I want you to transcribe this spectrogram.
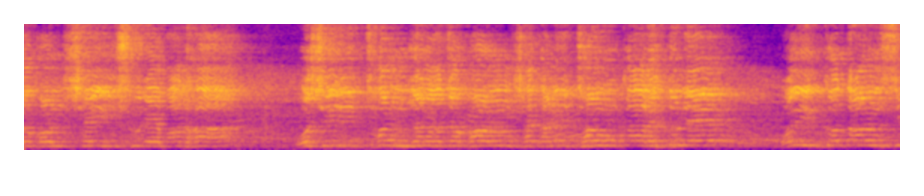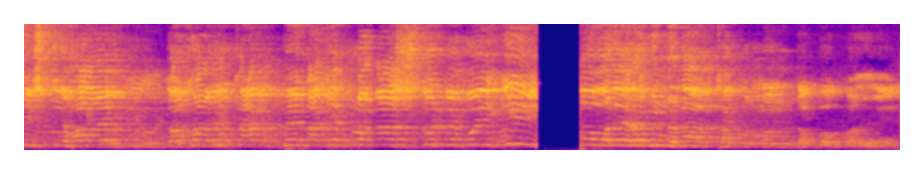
যখন সেই সুরে বাধা অশির ঝঞ্ঝনা যখন সেখানে ঝঙ্কার তুলে ঐক্যতান সৃষ্টি হয়, তখন কাব্যে তাকে প্রকাশ করবে বই কি? বলে রবীন্দ্রনাথ ঠাকুর মন্তব্য করলেন।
